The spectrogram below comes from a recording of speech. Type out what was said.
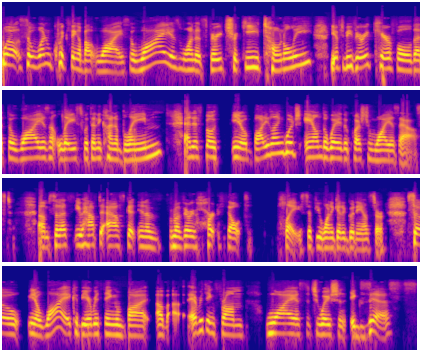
Well, so one quick thing about why. So why is one that's very tricky tonally. You have to be very careful that the why isn't laced with any kind of blame, and it's both you know body language and the way the question why is asked. Um, so that's you have to ask it in a from a very heartfelt place if you want to get a good answer. So, you know, why it could be everything but uh, everything from why a situation exists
